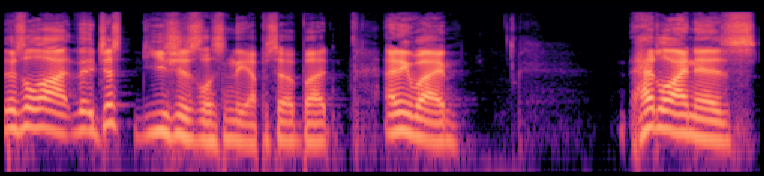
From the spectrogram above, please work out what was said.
There's a lot. Just you should just listen to the episode. But anyway, headline is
